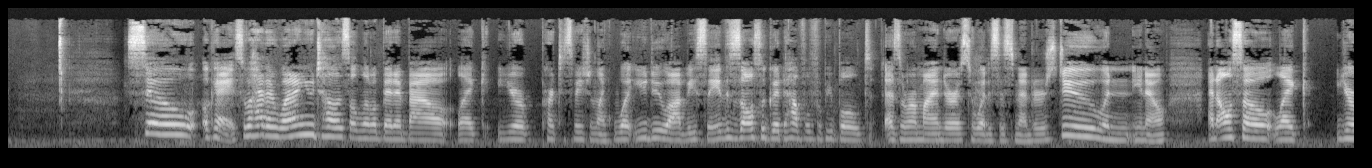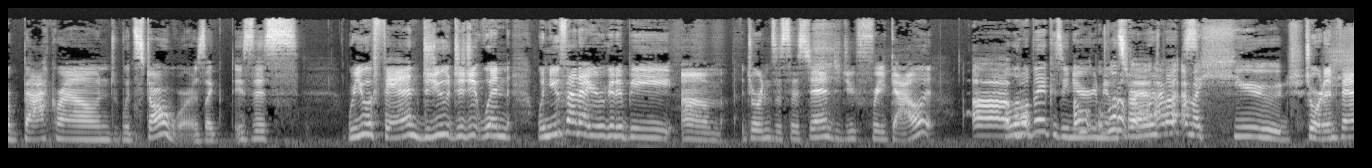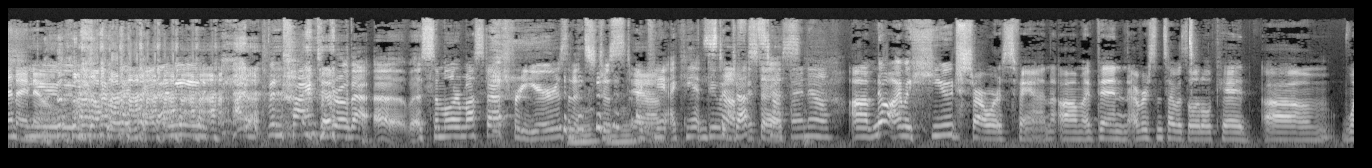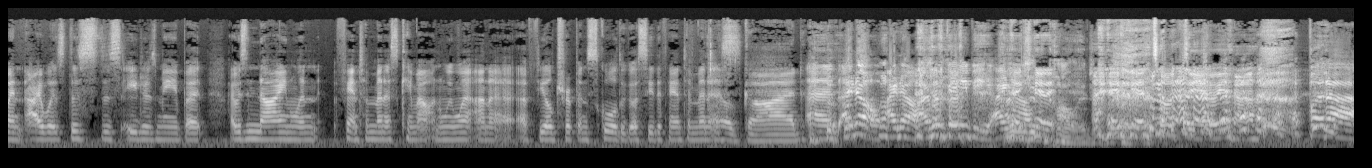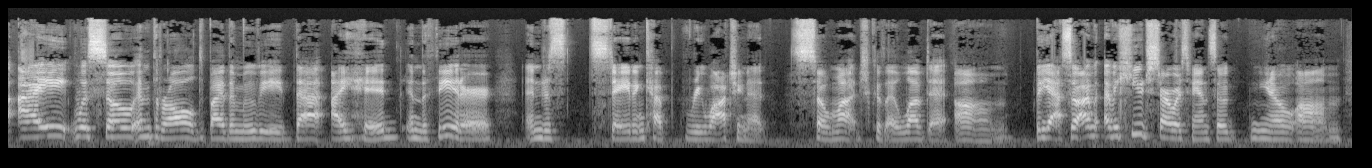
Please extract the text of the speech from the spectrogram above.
So, okay, so Heather, why don't you tell us a little bit about like your participation, like what you do? Obviously, this is also good, helpful for people as a reminder as to what assistant editors do, and you know, and also like your background with Star Wars. Like, is this? Were you a fan? Did you did you when when you found out you were going to be um, Jordan's assistant? Did you freak out Uh, a little bit because you knew you were going to be in the Star Wars I'm, books? a, I'm a huge Jordan fan, I know. Jordan. I mean, I've been trying to grow that uh, a similar mustache for years, and it's just I can't I can't do It's it tough. It's justice. tough, I know. Um, no, I'm a huge Star Wars fan. Um, I've been ever since I was a little kid. Um, when I was this this ages me, but I was nine when Phantom Menace came out, and we went on a, a field trip in school to go see the Phantom Menace. Oh God. And I know, I know, I'm a baby. I I was know. in college. I can't talk to you. Yeah. But uh, I was so enthralled by the movie that I hid in the theater and just stayed and kept rewatching it so much because I loved it. Um, but yeah, so I'm, I'm a huge Star Wars fan. So you know, um,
